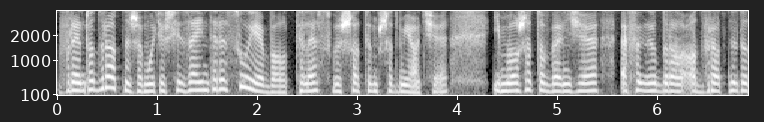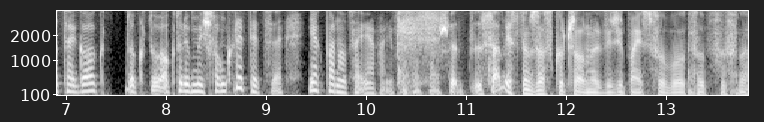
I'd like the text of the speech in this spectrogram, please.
wręcz odwrotny, że młodzież się zainteresuje, bo tyle słyszy o tym przedmiocie i może to będzie efekt odwrotny do tego, o którym myślą krytycy. Jak pan ocenia, panie profesorze? Sam jestem zaskoczony, wiecie Państwo, bo to, no,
